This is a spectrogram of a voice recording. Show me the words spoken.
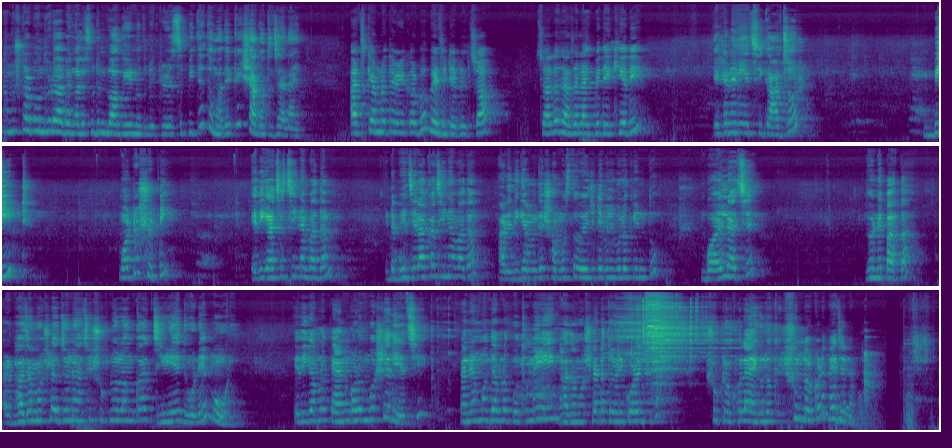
নমস্কার বন্ধুরা, Bengali food ব্লগের নতুন একটি রেসিপিতে তোমাদেরকে স্বাগত জানাই। আজকে আমরা তৈরি করব ভেজিটেবল চপ চলো যা যা লাগবে দেখিয়ে দিই। এখানে নিয়েছি গাজর, বিট, মটরশুঁটি, এদিকে আছে বাদাম এটা ভেজে রাখা বাদাম আর এদিকে আমাদের সমস্ত ভেজিটেবলগুলো কিন্তু বয়েল আছে। ধনে পাতা, আর ভাজা মশলার জন্য আছে শুকনো লঙ্কা, জিরে, ধনে, মৌরি। এদিকে আমরা প্যান গরম বসিয়ে দিয়েছি। প্যানের মধ্যে আমরা প্রথমে এই ভাজা মশলাটা তৈরি করে নেব। শুকনো খোলা এগুলোকে সুন্দর করে ভেজে নেব।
